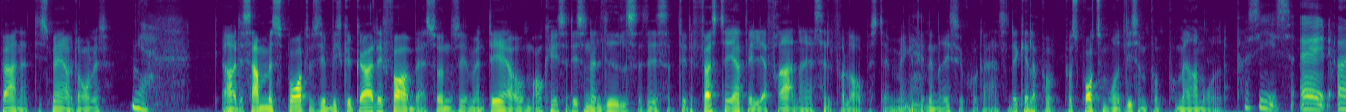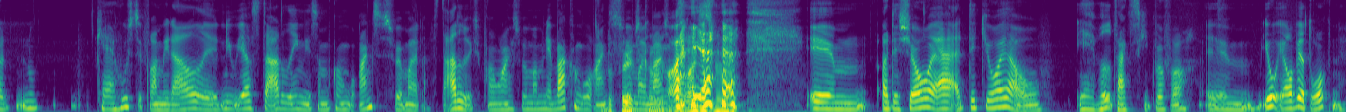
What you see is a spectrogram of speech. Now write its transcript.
børn, at de smager jo dårligt. Ja. Og det samme med sport, hvis vi skal gøre det for at være sunde, så men det er åben, okay, så det er sådan en lidelse, det er, det er det første, jeg vælger fra, når jeg selv får lov at bestemme, ikke? Ja. Det er den risiko, der er. Så det gælder på, på sportsområdet, ligesom på, på madområdet. Præcis. Øh, og nu kan jeg huske det fra mit eget øh, liv. Jeg startede egentlig som konkurrencesvømmer, eller startede jo ikke som konkurrencesvømmer, men jeg var konkurrencesvømmer i mange år. ja. øhm, og det sjove er, at det gjorde jeg jo, ja, jeg ved faktisk ikke hvorfor. Øhm, jo, jeg var ved at drukne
